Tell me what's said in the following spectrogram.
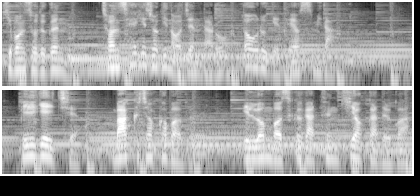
기본소득은 전 세계적인 어젠다로 떠오르게 되었습니다. 빌 게이츠, 마크 저커버그, 일론 머스크 같은 기업가들과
